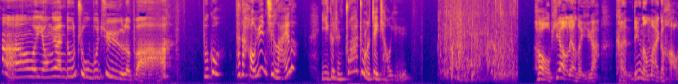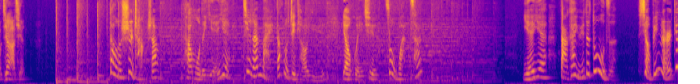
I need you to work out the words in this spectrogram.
啊，我永远都出不去了吧？不过他的好运气来了。一个人抓住了这条鱼，好漂亮的鱼啊，肯定能卖个好价钱。到了市场上，汤姆的爷爷竟然买到了这条鱼，要回去做晚餐。爷爷打开鱼的肚子，小冰人掉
